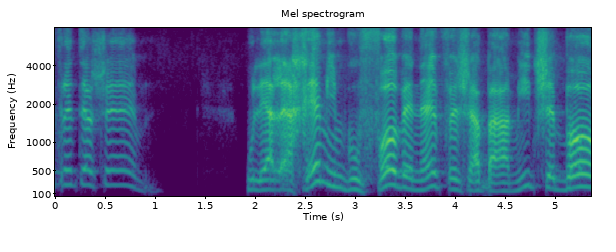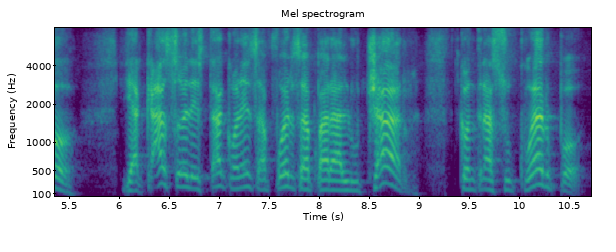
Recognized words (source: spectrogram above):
frente a Hashem? ¿Y acaso él está con esa fuerza para luchar contra su cuerpo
